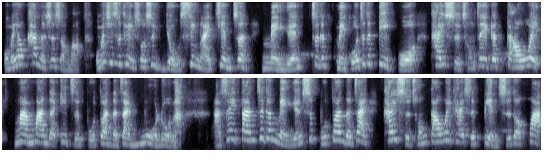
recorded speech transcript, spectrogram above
我们要看的是什么？我们其实可以说是有幸来见证美元这个美国这个帝国开始从这个高位慢慢的一直不断的在没落了。啊，所以当这个美元是不断的在开始从高位开始贬值的话，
